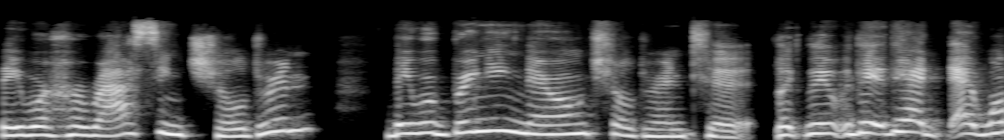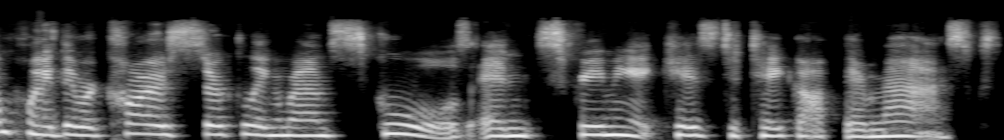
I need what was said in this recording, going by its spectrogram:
They were harassing children. They were bringing their own children to, like, they, they, they had, at one point, there were cars circling around schools and screaming at kids to take off their masks.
